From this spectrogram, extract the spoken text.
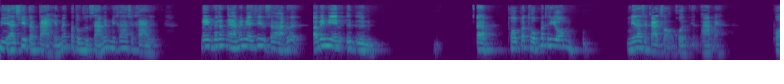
มีอาชีพต่างๆ เห็นไหมประถมศึกษาไม่มีข้าราชการเลยไม่มีพนักงานไม่มีอาชีพอิสระด้วยเออไม่มีอื่นๆอ่พอประถมมัธยม มีราชการสองคนเห็นภาพไหมพอ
